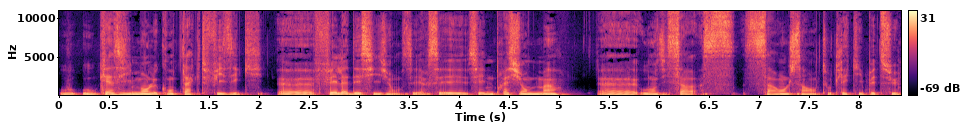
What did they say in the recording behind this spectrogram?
où, quasiment le contact physique fait la décision. C'est-à-dire c'est une pression de main euh, où on se dit ça, ça on le sent, toute l'équipe est dessus.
